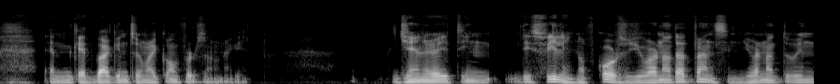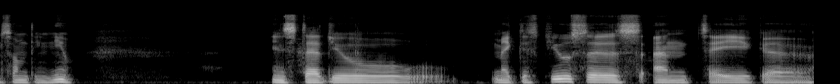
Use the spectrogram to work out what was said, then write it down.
and get back into my comfort zone again generating this feeling. Of course, you are not advancing, you are not doing something new. Instead, you make excuses and take uh,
